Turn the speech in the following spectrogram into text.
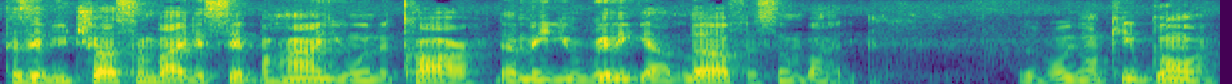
Because if you trust somebody to sit behind you in the car, that means you really got love for somebody. We're going to keep going.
